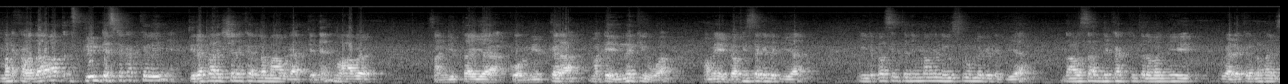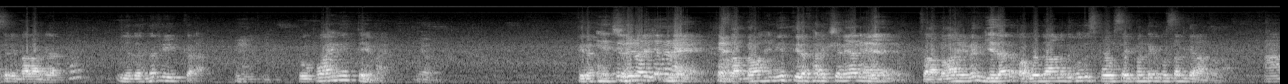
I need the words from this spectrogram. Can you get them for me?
මට කවදාවත් ස්ක්‍රීන් ටෙස්ට් එකක් කළේ නෑ. තිර පරීක්ෂණ කරලා මාව ගත්තේ නෑ. මාව සංගීත අයියා කෝඩිනේට් කරා. මට එන්න කිව්වා. මම හෙඩ් ඔෆිස් එකට ගියා. ඊට පස්සේ එතනින් මම නිවුස් රූම් එකට ගියා. දවස් දෙකක් විතර වගේ වැඩ කරන පරිසරය බලාගත්තා. ඊළඟට රීඩ් කරා. රූපවාහිනියත් එහෙමයි. තිර ඒ තිර පරීක්ෂණ නෑ. ස්වර්ණවාහිනිය තිර පරීක්ෂණයක් නෑ. ස්වර්ණවාහිනියෙන් ගියදාට පහුවදාම දෙකද ස්පෝර්ට්ස් සෙග්මන්ට් එක පුසන් කරන්න ඕන. ආ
